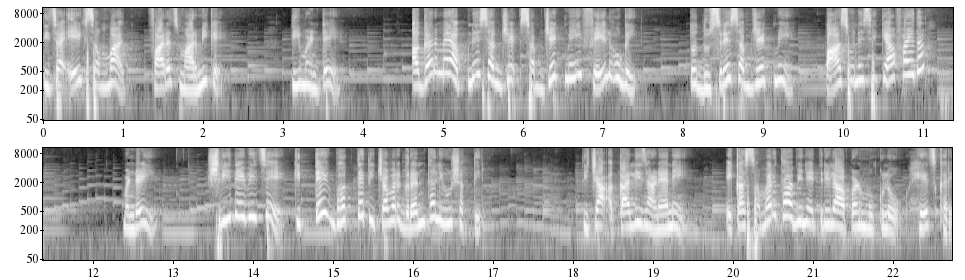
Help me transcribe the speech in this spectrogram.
तिचा एक संवाद फारच मार्मिक आहे. ती म्हणते अगर मैं अपने सब्जेक्ट सब्जेक्ट में ही फेल हो गई तो दूसरे सब्जेक्ट में पास होने से क्या फायदा? मंडळी श्रीदेवीचे कित्येक भक्त तिच्यावर ग्रंथ लिहू शकतील. तिच्या अकाली जाण्याने एका समर्थ अभिनेत्रीला आपण मुकलो हेच खरे.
